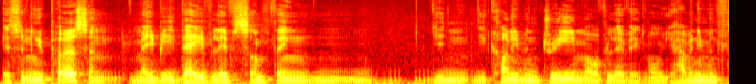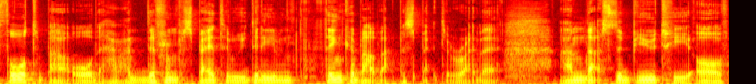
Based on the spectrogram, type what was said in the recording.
it's a new person. Maybe they've lived something you, you can't even dream of living or you haven't even thought about or they have a different perspective you didn't even think about that perspective right there and that's the beauty of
